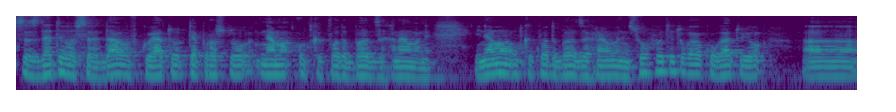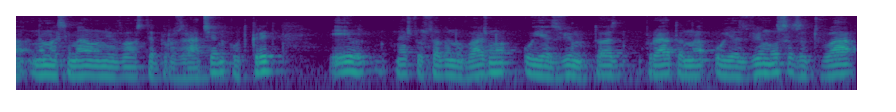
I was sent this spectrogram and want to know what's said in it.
създадете в среда, в която те просто няма от какво да бъдат захранвани. И няма от какво да бъдат захранвани слуховете тогава, когато а, на максимално ниво сте прозрачен, открит и нещо особено важно, уязвим. Тоест, проявата на уязвимост за това,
